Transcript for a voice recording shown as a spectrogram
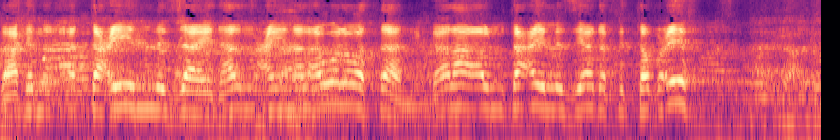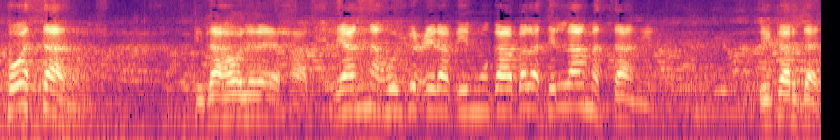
لكن التعيين للزايد هل نعين الأول أو الثاني؟ قال المتعين للزيادة في التضعيف هو الثاني. إذا هو للإلحاق. لأنه جعل في مقابلة اللام الثانية في قردد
